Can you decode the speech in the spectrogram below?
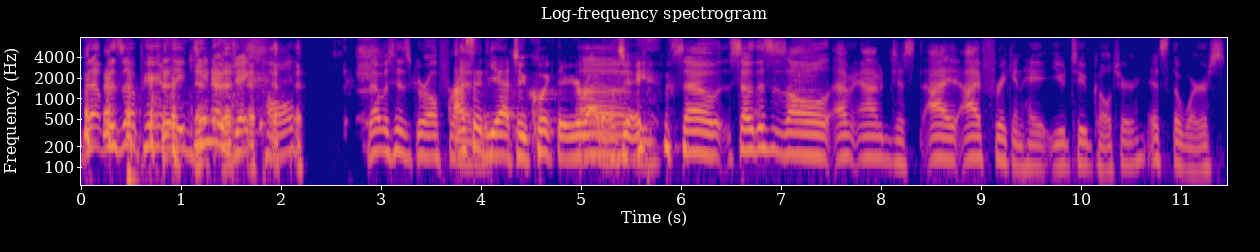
that was apparently. Do you know Jake Paul? That was his girlfriend. I said yeah too quick there. You're right, Um, LJ. so so this is all. I mean, I'm just I I freaking hate YouTube culture. It's the worst.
